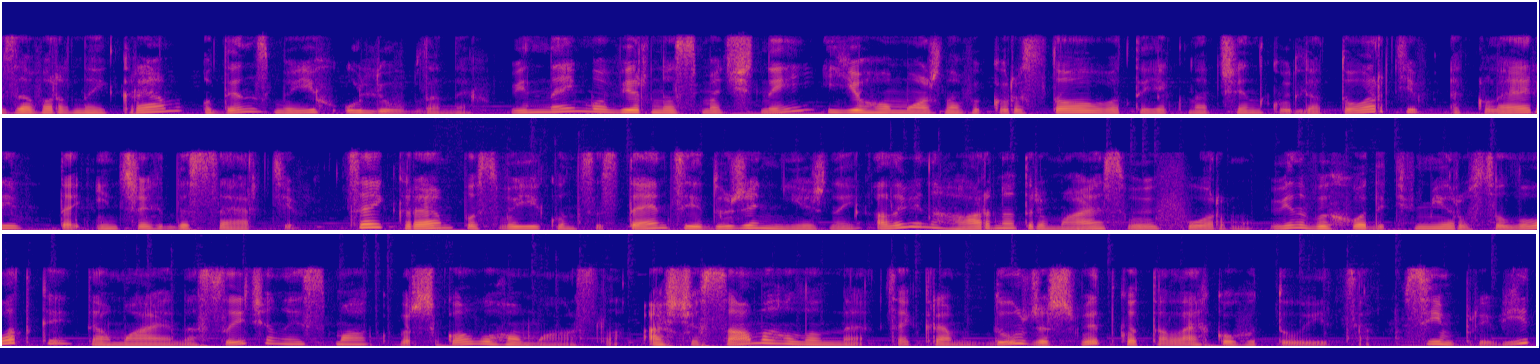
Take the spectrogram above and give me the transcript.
заварний крем один з моїх улюблених. Він неймовірно смачний і його можна використовувати як начинку для тортів, еклерів та інших десертів. Цей крем по своїй консистенції дуже ніжний, але він гарно тримає свою форму. Він виходить в міру солодкий та має насичений смак вершкового масла. А що саме головне, цей крем дуже швидко та легко готується. Всім привіт!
